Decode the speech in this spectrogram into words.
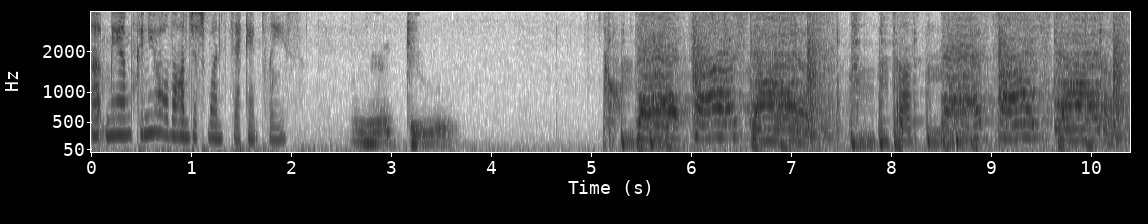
Uh, ma'am, can you hold on just one second, please? That's our style. That's our style.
